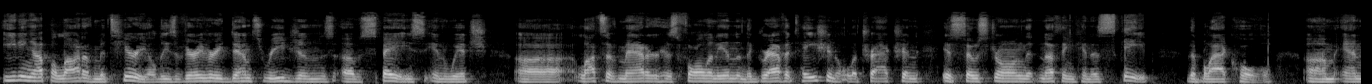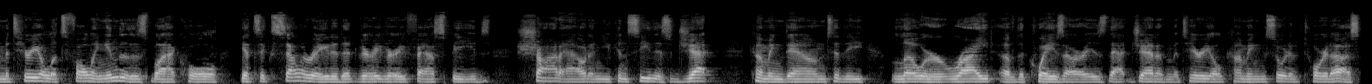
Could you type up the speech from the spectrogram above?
eating up a lot of material, these very, very dense regions of space in which uh, lots of matter has fallen in, and the gravitational attraction is so strong that nothing can escape the black hole. Um, and material that's falling into this black hole gets accelerated at very, very fast speeds, shot out, and you can see this jet coming down to the lower right of the quasar is that jet of material coming sort of toward us.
